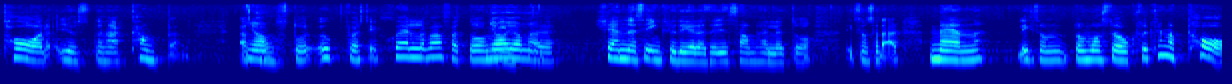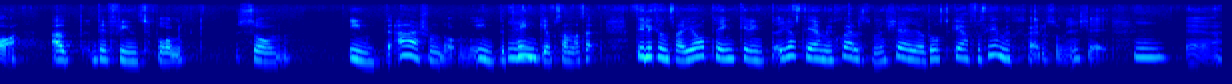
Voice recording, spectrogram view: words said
tar just den här kampen. Att Ja. de står upp för sig själva för att de Ja, inte känner sig inkluderade i samhället och liksom sådär. Men liksom, de måste också kunna ta att det finns folk som inte är som dem och inte Mm. tänker på samma sätt. Det är liksom så här, jag tänker inte, jag ser mig själv som en tjej och då ska jag få se mig själv som en tjej. Mm. Eh,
